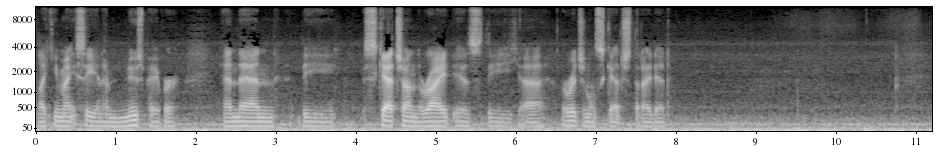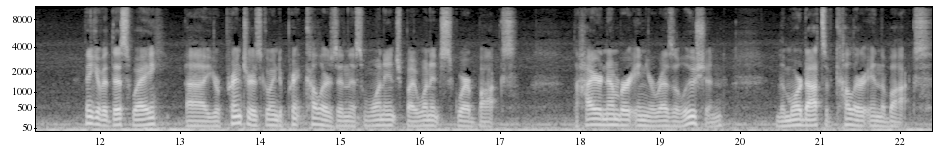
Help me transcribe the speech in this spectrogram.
like you might see in a newspaper. And then the sketch on the right is the uh, original sketch that I did. Think of it this way. Uh, your printer is going to print colors in this one inch by one inch square box. The higher number in your resolution, the more dots of color in the box.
